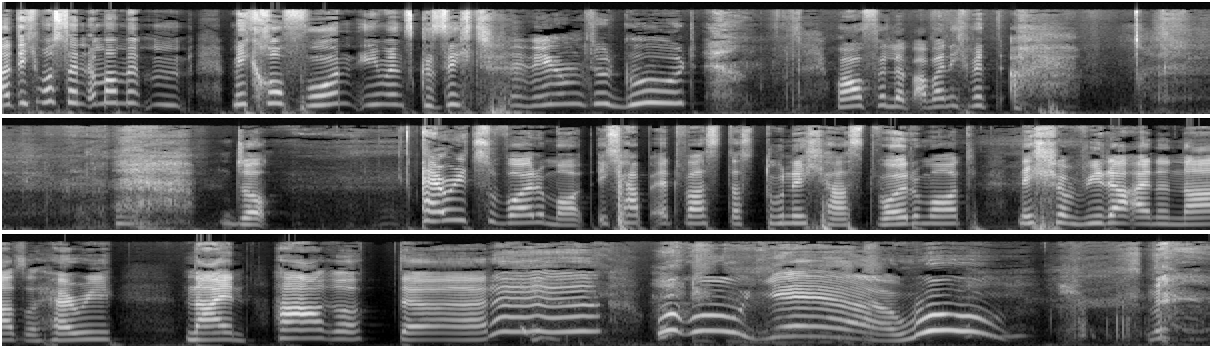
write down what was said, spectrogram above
Und ich muss dann immer mit dem Mikrofon ihm ins Gesicht. Bewegung tut gut. Wow, Philipp, aber nicht mit. Ach. So. Harry zu Voldemort. Ich habe etwas, das du nicht hast. Voldemort, nicht schon wieder eine Nase. Harry, nein, Haare. Da, da. Wuhu, yeah, woo.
